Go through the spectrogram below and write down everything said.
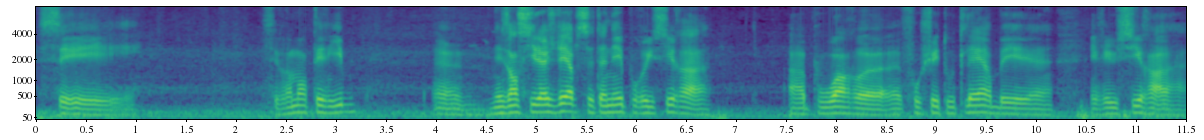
C'est vraiment terrible. Les ensilages d'herbe cette année pour réussir à, à pouvoir euh, faucher toute l'herbe et, euh, et, réussir à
